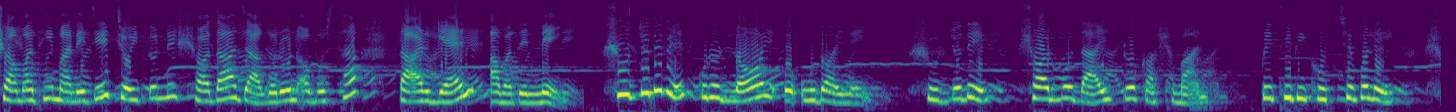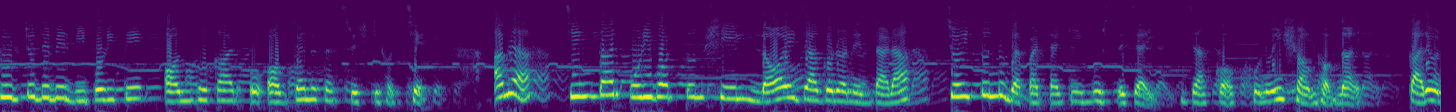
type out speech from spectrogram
সমাধি মানে যে চৈতন্যের সদা জাগরণ অবস্থা, তার জ্ঞান আমাদের নেই। সূর্যদেবের কোনো লয় ও উদয় নেই। সূর্যদেব সর্বদাই প্রকাশমান। পৃথিবী ঘুরছে বলেই সূর্যদেবের বিপরীতে অন্ধকার ও অজ্ঞানতার সৃষ্টি হচ্ছে। আমরা চিন্তার পরিবর্তনশীল লয় জাগরণের দ্বারা চৈতন্য ব্যাপারটাকে বুঝতে চাই, যা কখনোই সম্ভব নয়। কারণ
